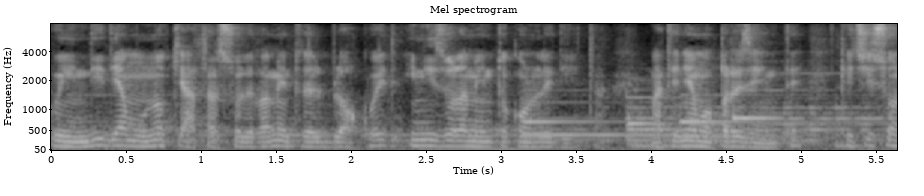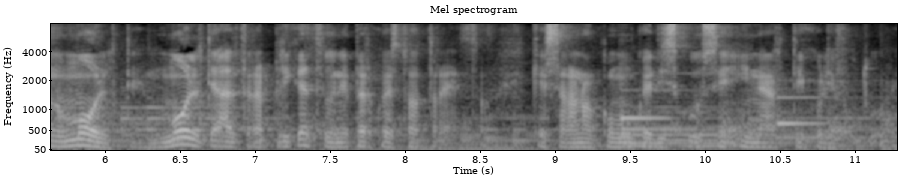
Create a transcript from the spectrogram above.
quindi diamo un'occhiata al sollevamento del block weight in isolamento con le dita, ma teniamo presente che ci sono molte, molte altre applicazioni per questo attrezzo, che saranno comunque discusse in articoli futuri.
